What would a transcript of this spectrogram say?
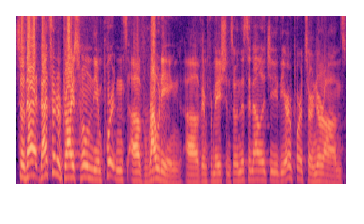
so that, that sort of drives home the importance of routing of information. So in this analogy, the airports are neurons.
